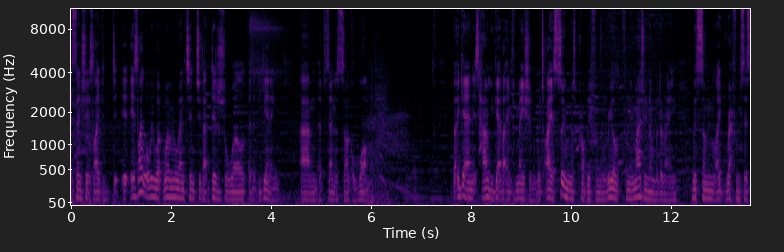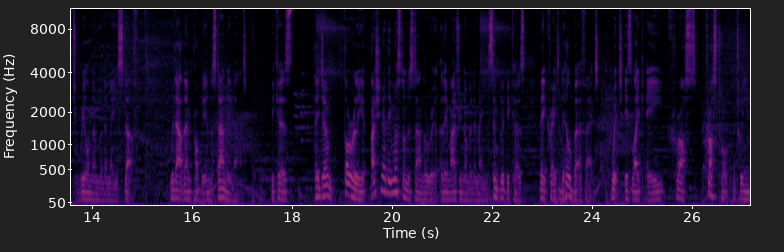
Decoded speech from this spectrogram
essentially it's like it's like what we when we went into that digital world at the beginning um, of Xenosaga Saga One. But again, it's how you get that information, which I assume was probably from the real, from the imaginary number domain, with some like references to real number domain stuff, without them probably understanding that, because they don't thoroughly. Actually, no, they must understand the, the imaginary number domain simply because they created the Hilbert effect, which is like a cross crosstalk between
